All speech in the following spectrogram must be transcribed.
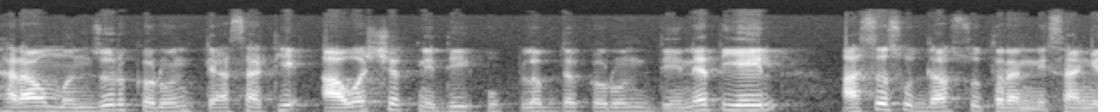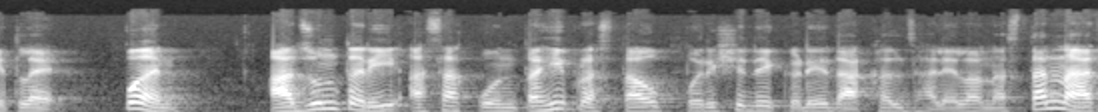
ठराव मंजूर करून त्यासाठी आवश्यक निधी उपलब्ध करून देण्यात येईल असं सुद्धा सूत्रांनी सांगितलंय. पण अजून तरी असा कोणताही प्रस्ताव परिषदेकडे दाखल झालेला नसतानाच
